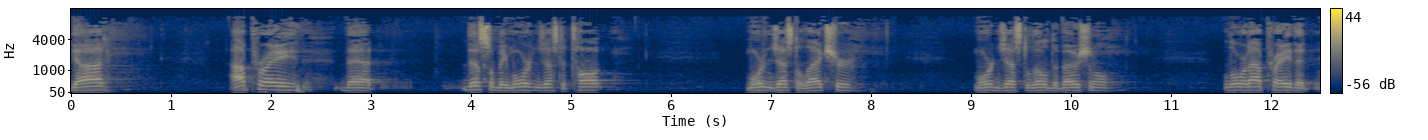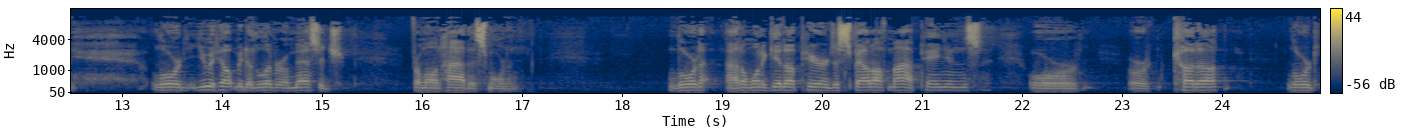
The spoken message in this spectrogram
God, I pray that this will be more than just a talk, more than just a lecture, more than just a little devotional. Lord, I pray that, Lord, you would help me to deliver a message from on high this morning. Lord, I don't want to get up here and just spout off my opinions or, or cut up. Lord,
